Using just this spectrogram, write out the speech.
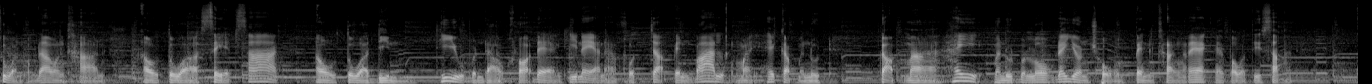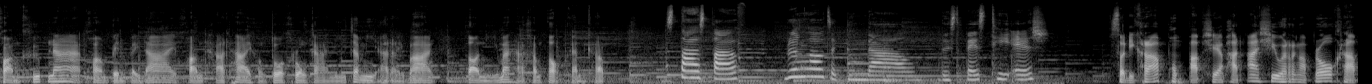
ส่วนของดาวอังคาร เอาตัวเศษซาก เอาตัวดินที่อยู่บนดาวเคราะห์แดงที่ในอนาคตจะเป็นบ้านหลังใหม่ให้กับมนุษย์ กลับมาให้มนุษย์บนโลกได้ยนโฉมเป็นครั้งแรกในประวัติศาสตร์ ความคืบหน้าความเป็นไปได้ ความท้าทายของตัวโครงการนี้จะมีอะไรบ้าง ตอนนี้มาหาคำตอบกันครับ Star Stuff เรื่องเล่าจากดวงดาว The Space TH สวัสดีครับ ผมปั๊บเชียพัฒน์อาชีวระงับโรคครับ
